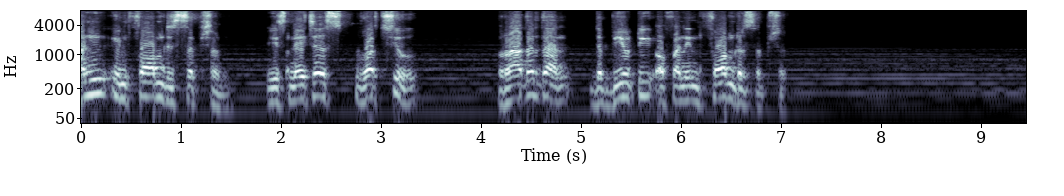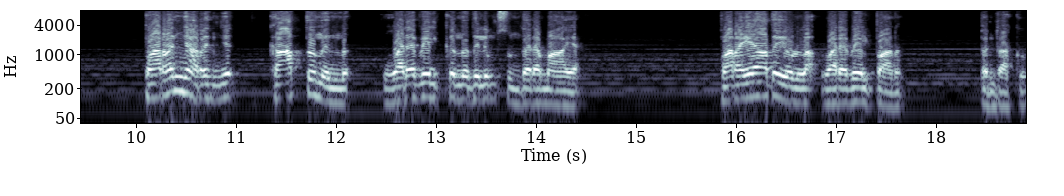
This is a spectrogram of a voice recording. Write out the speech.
uninformed reception is nature's virtue rather than the beauty of an informed reception. പറഞ്ഞറിഞ്ഞ് കാത്തുനിന്ന് വരവേൽക്കുന്നതിലും സുന്ദരമായ പറയാതെയുള്ള വരവേൽപ്പാണ് പെൻഡാക്കു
